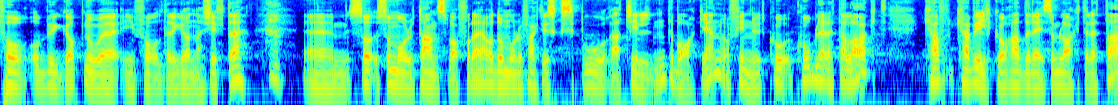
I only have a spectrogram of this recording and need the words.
for å bygge opp noe i forhold til det grønne skiftet, eh, så, så må du ta ansvar for det. Og da må du faktisk spore kilden tilbake igjen og finne ut hvor, hvor ble dette lagd. Hva, hva vilkår hadde de som lagde dette?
